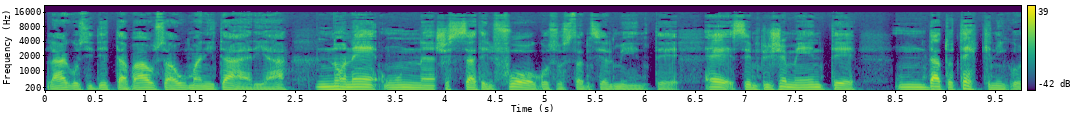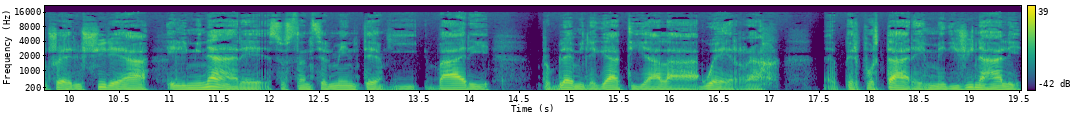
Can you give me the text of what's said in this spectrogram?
la cosiddetta pausa umanitaria non è un cessate il fuoco sostanzialmente, è semplicemente un dato tecnico, cioè riuscire a eliminare sostanzialmente i vari problemi legati alla guerra eh, per portare i medicinali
